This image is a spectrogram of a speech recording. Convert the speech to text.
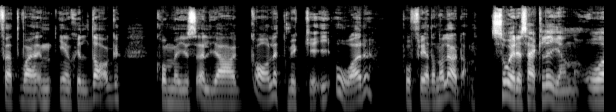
för att vara en enskild dag, kommer ju sälja galet mycket i år på fredagen och lördagen. Så är det säkerligen. Och,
